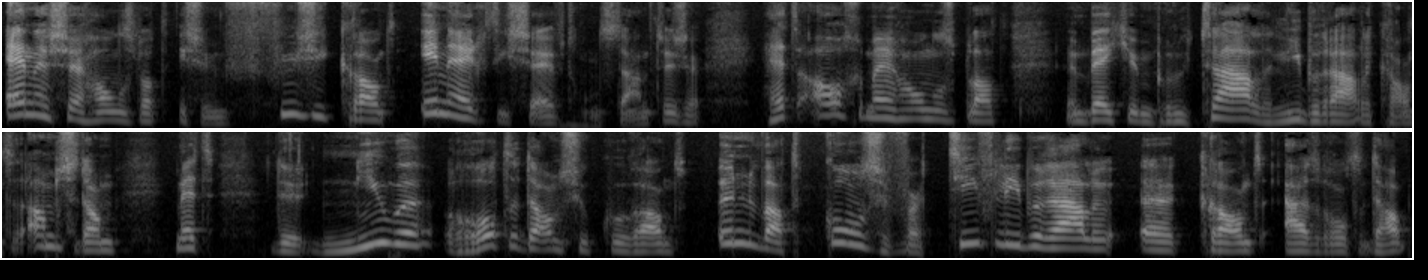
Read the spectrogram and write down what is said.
NRC Handelsblad is een fusiekrant in 1970 ontstaan tussen het Algemeen Handelsblad, een beetje een brutale liberale krant uit Amsterdam, met de nieuwe Rotterdamse Courant, een wat conservatief liberale eh, krant uit Rotterdam.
